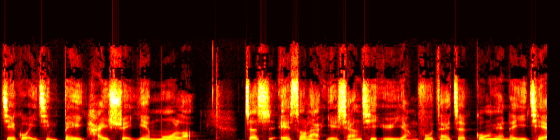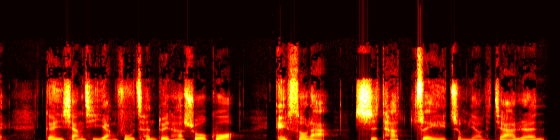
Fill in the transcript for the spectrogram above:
结果已经被海水淹没了。这时 Asola 也想起与养父在这公园的一切，更想起养父曾对他说过，Asola。是他最重要的家人。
